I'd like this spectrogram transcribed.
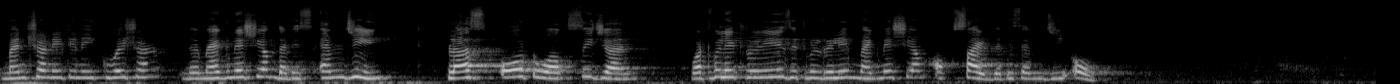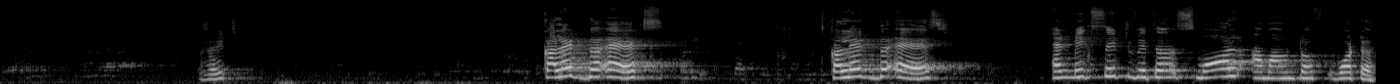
mention it in equation? The magnesium that is mg plus o2 oxygen what will it release? It will release magnesium oxide that is mgo. Right? Collect the eggs collect the eggs and mix it with a small amount of water.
